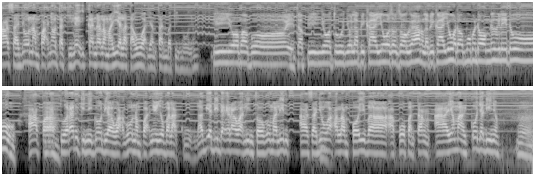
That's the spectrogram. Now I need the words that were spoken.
asajo nampaknya tak kile ikan dalam air lah tahu wak jantan batinu. Iyo maboy, tapi nyo tu nyo lebih kayo seorang, lebih kayo dah mo mendong ngeli do. Ah, peraturan kini go di awak go nampaknya yo balaku. Labi di daerah awak linto go malin ah, saja awak alampoi ba apa pantang ah yang mah ko jadinya. Ah.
